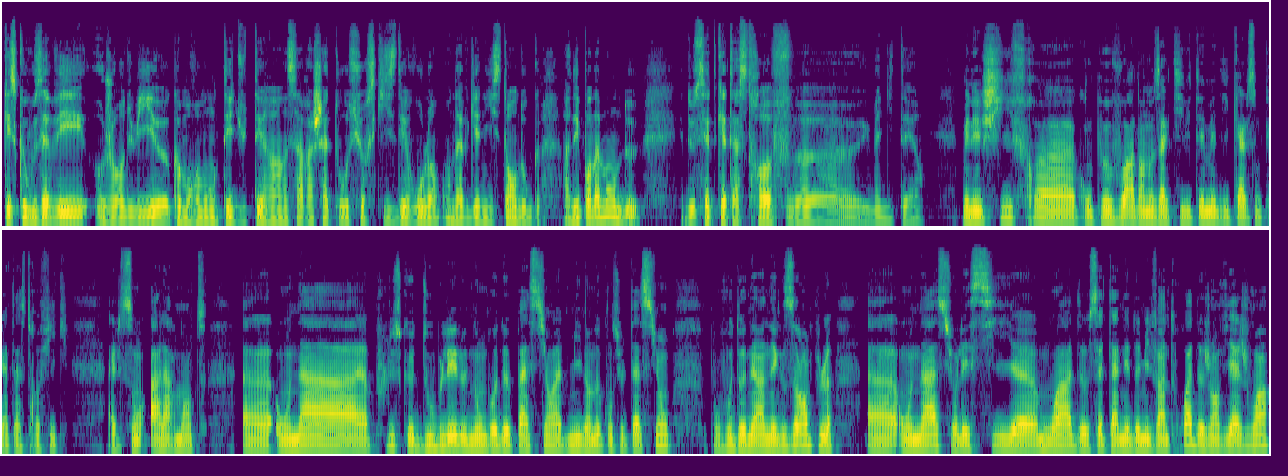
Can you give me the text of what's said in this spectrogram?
Qu'est-ce que vous avez aujourd'hui euh, comme remontée du terrain, Sarah Château, sur ce qui se déroule en, Afghanistan, donc indépendamment de, de cette catastrophe humanitaire? Mais les chiffres euh, qu'on peut voir dans nos activités médicales sont catastrophiques. Elles sont alarmantes. Euh, on a plus que doublé le nombre de patients admis dans nos consultations. Pour vous donner un exemple, euh, on a sur les six mois de cette année 2023, de janvier à juin,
